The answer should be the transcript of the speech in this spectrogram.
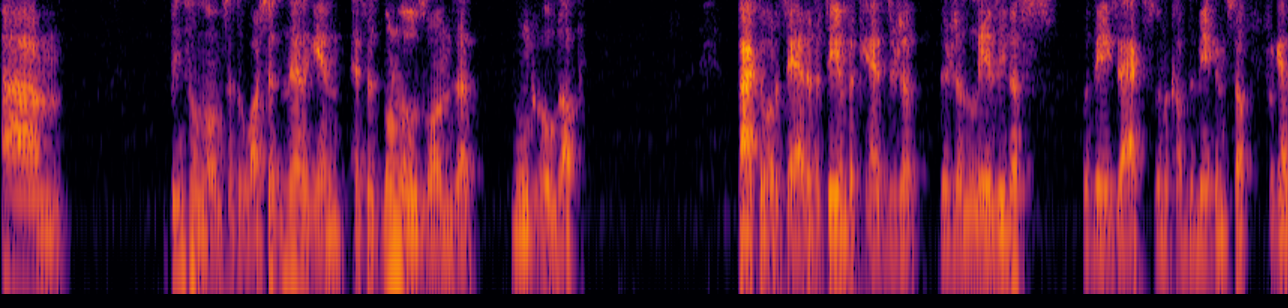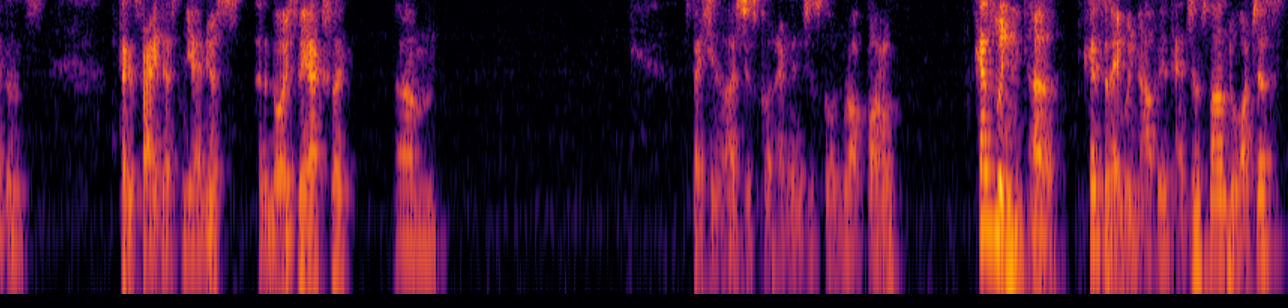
Um, been so long since I watched it, and then again, is it one of those ones that won't hold up? Back to what I said, if it's aimed at kids, there's a there's a laziness with the execs when it comes to making stuff for kids, and it's I think it's very disingenuous. It annoys me actually. Um, especially now it's just going everything's just going rock bottom. Kids wouldn't uh, kids today wouldn't have the attention span to watch this.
